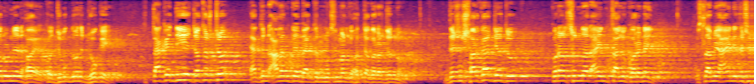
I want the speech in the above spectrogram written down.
তরুণের হয়, কোনো যুবকদের মধ্যে ঢোকে, তাকে দিয়ে যথেষ্ট একজন আলমকে বা একজন মুসলমানকে হত্যা করার জন্য। দেশের সরকার যেহেতু কোরআন সুন্নার আইন চালু করে নাই, ইসলামী আইন দেশে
